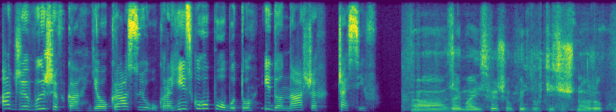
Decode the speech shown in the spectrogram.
Адже вишивка є окрасою українського побуту і до наших часів. Займаюсь вишивкою з 2000 року.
